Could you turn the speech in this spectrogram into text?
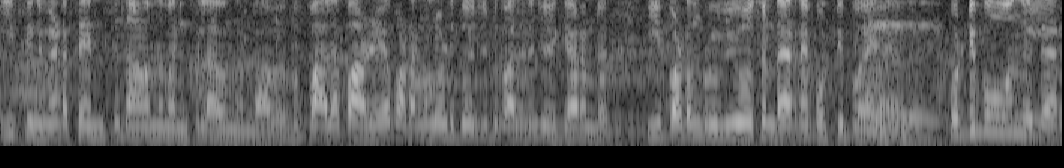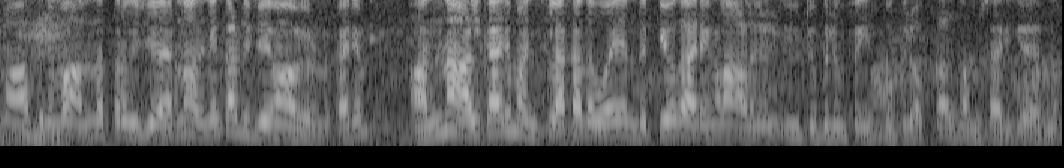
ഈ സിനിമയുടെ സെൻസ് ഇതാണെന്ന് മനസ്സിലാവുന്നുണ്ടാവും ഇപ്പോൾ പല പഴയ പടങ്ങൾ എടുത്തു വെച്ചിട്ട് പലരും ചോദിക്കാറുണ്ട് ഈ പടം റിവ്യൂവേഴ്സ് ഉണ്ടായിരുന്നെ പൊട്ടിപ്പോയായിരുന്നു പൊട്ടിപ്പോകുന്നില്ലായിരുന്നു ആ സിനിമ അന്ന് എത്ര വിജയമായിരുന്നു? അതിനേക്കാൾ വിജയമാവുകയുള്ളൂ. കാര്യം അന്ന് ആൾക്കാർ മനസ്സിലാക്കാതെ പോയ എന്തൊക്കെയോ കാര്യങ്ങൾ ആളുകൾ യൂട്യൂബിലും ഫേസ്ബുക്കിലും ഒക്കെ അത് സംസാരിക്കുമായിരുന്നു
